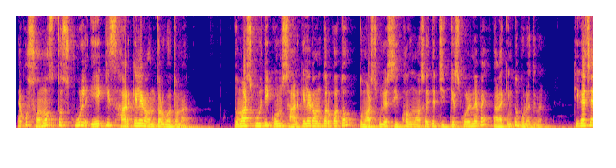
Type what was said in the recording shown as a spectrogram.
দেখো, সমস্ত স্কুল একই সার্কেলের অন্তর্গত না। তোমার স্কুলটি কোন সার্কেলের অন্তর্গত? তোমার স্কুলের শিক্ষক মহাশয়দের জিজ্ঞেস করে নেবে, তারা কিন্তু বলে দেবেন। ঠিক আছে?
